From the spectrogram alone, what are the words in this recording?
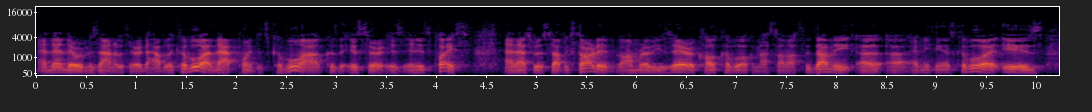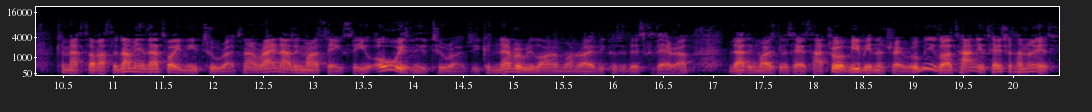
and then they were mizana with her to have the kavua. At that point, it's kavua because the isser is in its place, and that's where the suffix started. Called kavua. Uh, uh, anything that's kavua is kamasamasudami, and that's why you need two rives. Now, right now, the Gemara thinks that you always need two rives. You could never rely on one rive because of this kzera. That the Gemara is going to say it's not true. Trey ruby, vatani teishachanuyis.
